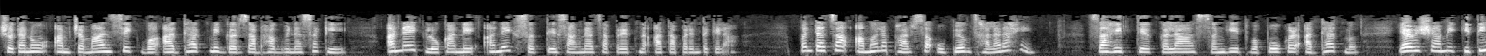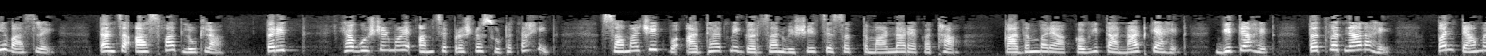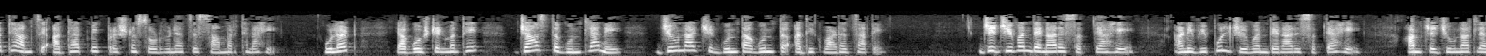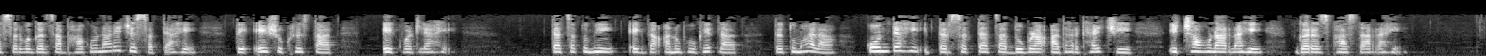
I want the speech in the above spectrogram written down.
श्रोत्यानो आमच्या मानसिक व आध्यात्मिक गरजा भागविण्यासाठी अनेक लोकांनी अनेक सत्य सांगण्याचा प्रयत्न आतापर्यंत केला. पण त्याचा आम्हाला फारसा उपयोग झाला नाही. साहित्य कला संगीत व पोकळ अध्यात्म याविषयी आम्ही कितीही वाचले त्यांचा आस्वाद लुटला तरी ह्या गोष्टींमुळे आमचे प्रश्न सुटत नाहीत. सामाजिक व आध्यात्मिक गरजांविषयीचे सत्य मांडणाऱ्या कथा कादंबऱ्या कविता नाटके आहेत गीते आहेत तत्वज्ञान आहे पण त्यामध्ये आमचे आध्यात्मिक प्रश्न सोडविण्याचे सामर्थ्य नाही. उलट या गोष्टींमध्ये जास्त गुंतल्याने जीवनाची गुंतागुंत अधिक वाढत जाते. जे जीवन देणारे सत्य आहे आणि विपुल जीवन देणारे सत्य आहे आमच्या जीवनातल्या सर्व गरजा भागवणारे जे सत्य आहे ते येशू ख्रिस्तात एकवटले आहे. त्याचा तुम्ही एकदा अनुभव घेतलात तर तुम्हाला कोणत्याही इतर सत्याचा दुबळा आधार घ्यायची इच्छा होणार नाही गरज भासणार नाही.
